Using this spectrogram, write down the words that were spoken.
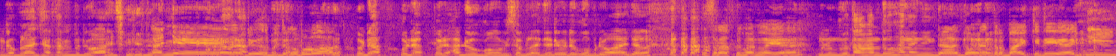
Enggak belajar tapi berdua aja gitu. Anjir, Udah, udah. juga ke bawah udah, udah, udah. Aduh, gua nggak bisa belajar ya. Udah, gua berdoa aja lah. Terserah Tuhan lah ya Menunggu tangan Tuhan anjing. Jalan Tuhan yang terbaik gitu ya anjing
